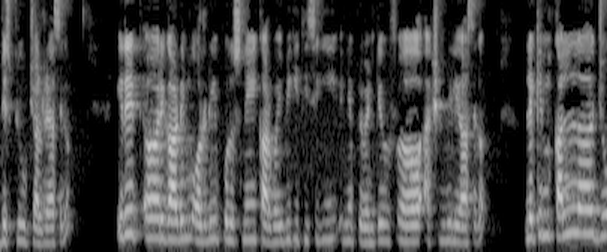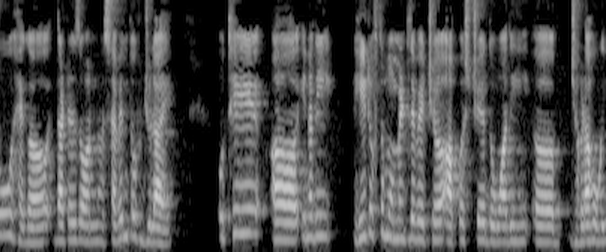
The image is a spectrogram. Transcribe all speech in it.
ਡਿਸਪਿਊਟ ਚੱਲ ਰਿਹਾ ਸੀਗਾ। ਇਹਦੇ ਰਿਗਾਰਡਿੰਗ ਆਲਰੇਡੀ ਪੁਲਿਸ ਨੇ ਕਾਰਵਾਈ ਵੀ ਕੀਤੀ ਸੀਗੀ, ਇਹਨੇ ਪ੍ਰੀਵੈਂਟਿਵ ਐਕਸ਼ਨ ਵੀ ਲਿਆ ਸੀਗਾ। ਲੇਕਿਨ ਕੱਲ ਜੋ ਹੈਗਾ that is on 7th of July ਉੱਥੇ ਇਹਨਾਂ ਦੀ ਹੀਟ ਆਫ ਦ ਮੂਮੈਂਟ ਦੇ ਵਿੱਚ ਆਪਸ 'ਚ ਦੋਵਾਂ ਦੀ ਝਗੜਾ ਹੋ ਗਈ।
